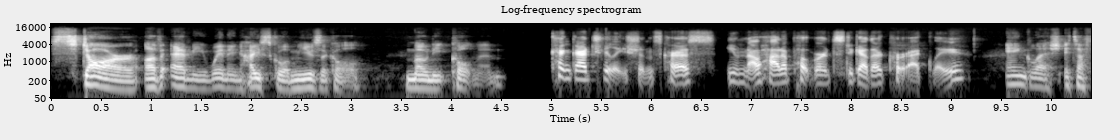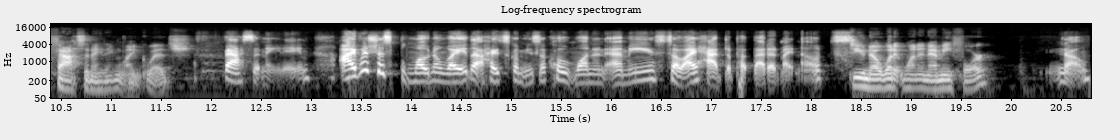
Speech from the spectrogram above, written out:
star of Emmy winning High School Musical, Monique Coleman. congratulations, Chris. You know how to put words together correctly. English, it's a fascinating language. Fascinating. I was just blown away that High School Musical won an Emmy, so I had to put that in my notes. Do you know what it won an Emmy for? No.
